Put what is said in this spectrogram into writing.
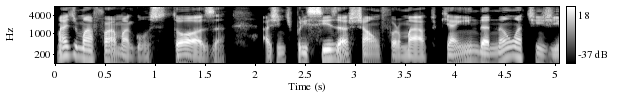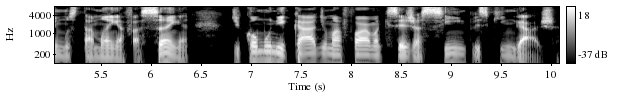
mas de uma forma gostosa, a gente precisa achar um formato que ainda não atingimos tamanha façanha de comunicar de uma forma que seja simples, que engaja.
